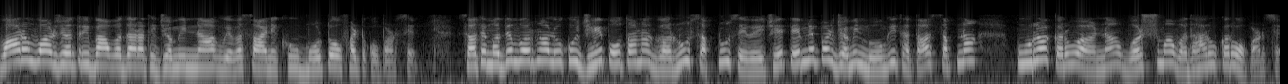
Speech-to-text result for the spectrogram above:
વારંવાર જંત્રી ભાવ વધારાથી જમીનના વ્યવસાયને ખૂબ મોટો ફટકો પડશે. સાથે મધ્યમ વર્ગના લોકો જે પોતાના ઘરનું સપનું સેવે છે, તેમને પણ જમીન મોંઘી થતા સપના પૂરા કરવાના વર્ષમાં વધારો કરવો પડશે.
